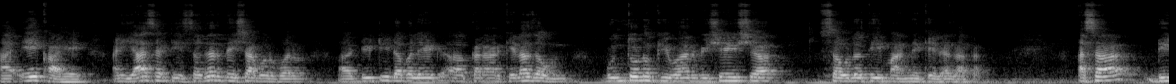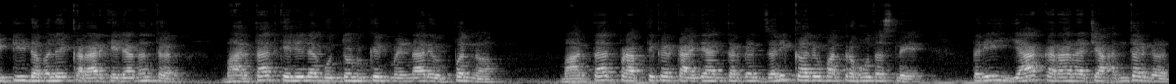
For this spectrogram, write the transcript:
हा एक आहे. आणि यासाठी सदर देशाबरोबर डी टी डबल ए करार केला जाऊन गुंतवणुकीवर विशेष सवलती मान्य केल्या जातात. असा डी टी डबल ए करार केल्यानंतर भारतात केलेल्या गुंतवणुकीत मिळणारे उत्पन्न भारतात प्राप्तिकर कायद्याअंतर्गत जरी करपात्र होत असले तरी या कराराच्या अंतर्गत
